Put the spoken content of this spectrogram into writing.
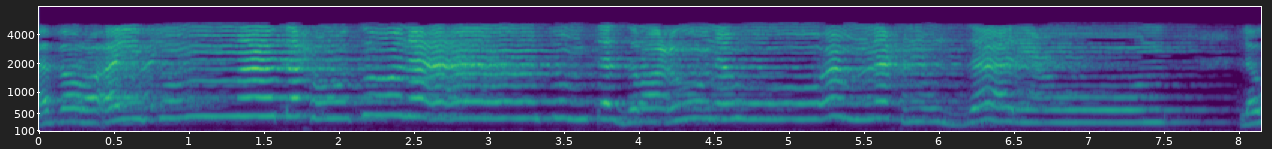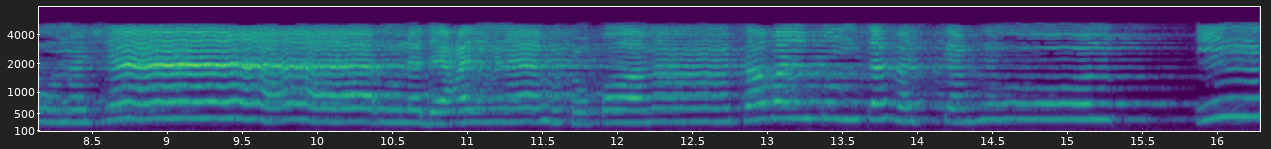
أفرأيتم ما تحوثون أنتم تزرعونه أم نحن الزارعون لو نشاء لجعلناه حطاما فظلتم تفكهون إنا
